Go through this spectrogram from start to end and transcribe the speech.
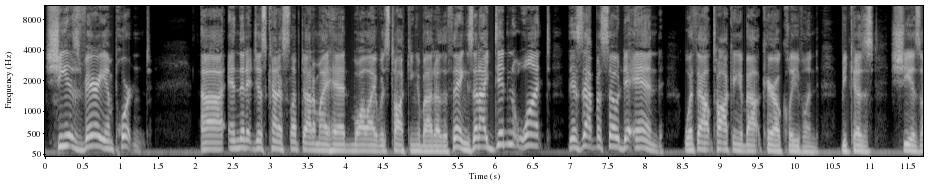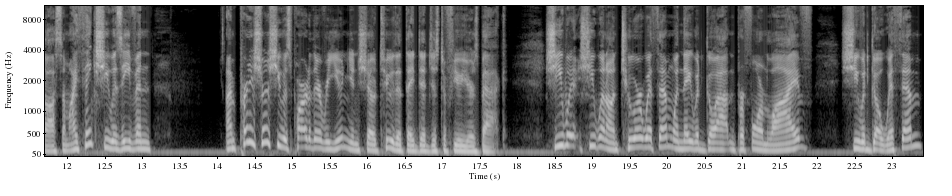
she is very important. Uh, and then it just kind of slipped out of my head while I was talking about other things. And I didn't want this episode to end without talking about Carol Cleveland because she is awesome. I think she was even, I'm pretty sure she was part of their reunion show too that they did just a few years back. She went, she went on tour with them when they would go out and perform live. She would go with them.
